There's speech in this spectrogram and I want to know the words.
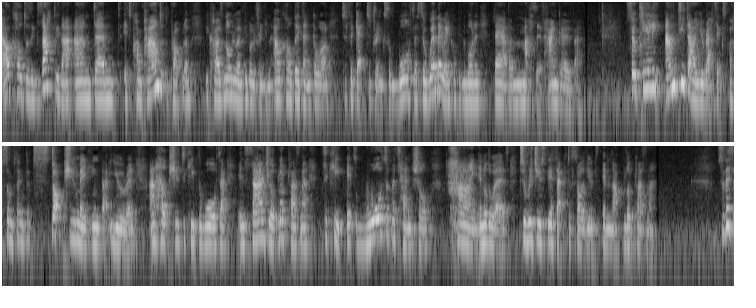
alcohol does exactly that and um, it's compounded the problem because normally when people are drinking alcohol they then go on to forget to drink some water. So when they wake up in the morning they have a massive hangover. So clearly antidiuretics are something that stops you making that urine and helps you to keep the water inside your blood plasma to keep its water potential high. In other words to reduce the effect of solutes in that blood plasma so this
